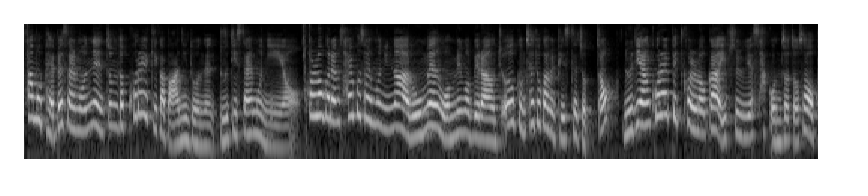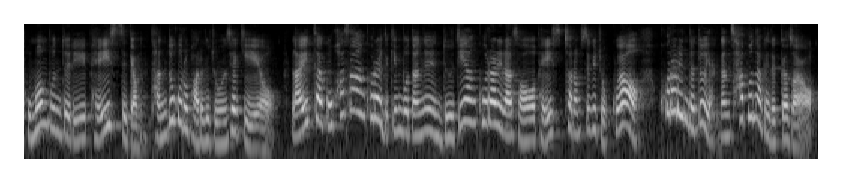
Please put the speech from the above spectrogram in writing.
3호 베베 살몬은 좀 더 코랄기가 많이 도는 누디 살몬이에요. 컬러그램 살구 살몬이나 롬앤 원밍업이랑 조금 채도감이 비슷해졌죠? 누디한 코랄빛 컬러가 입술 위에 싹 얹어져서 봄원분들이 베이스 겸 단독으로 바르기 좋은 색이에요. 라이트하고 화사한 코랄 느낌보다는 누디한 코랄이라서 베이스처럼 쓰기 좋고요. 코랄인데도 약간 차분하게 느껴져요.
